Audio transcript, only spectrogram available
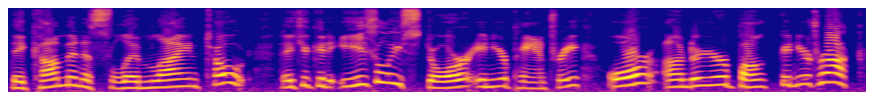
They come in a slimline tote that you can easily store in your pantry or under your bunk in your truck.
